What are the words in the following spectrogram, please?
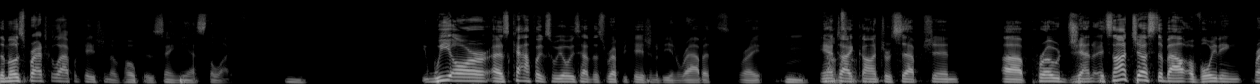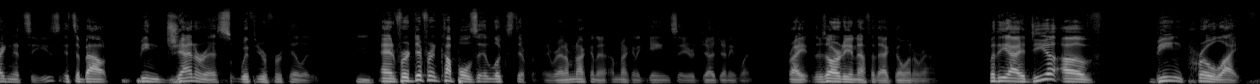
The most practical application of hope is saying yes to life. Mm. We are, as Catholics, we always have this reputation of being rabbits, right? Mm, anti-contraception, uh, pro-gen. It's not just about avoiding pregnancies; it's about being generous with your fertility. Mm. And for different couples, it looks differently, right? I'm not gonna I'm not gonna gainsay or judge anyone, right? There's already enough of that going around. But the idea of being pro-life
